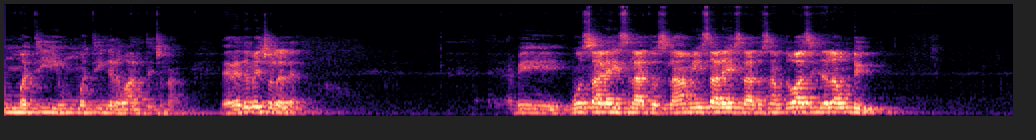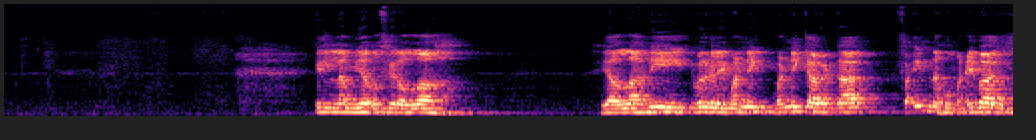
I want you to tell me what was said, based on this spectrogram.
உம்மத்தி உம்மத்திங்கிற வார்த்தை சொன்னாங்க. வேற எதுவுமே சொல்லலை. அபி மூசா அலி இஸ்லாத்து இஸ்லாம் ஈசா அலி இஸ்லாத்து இஸ்லாம் துவா செஞ்சதெல்லாம் உண்டு. இல்லம் யக்ஃபிர் அல்லாஹ் யா அல்லாஹ் நீ இவர்களை மன்னி மன்னிக்காவிட்டால் ஃபைன்னஹும் ஐபாதும்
